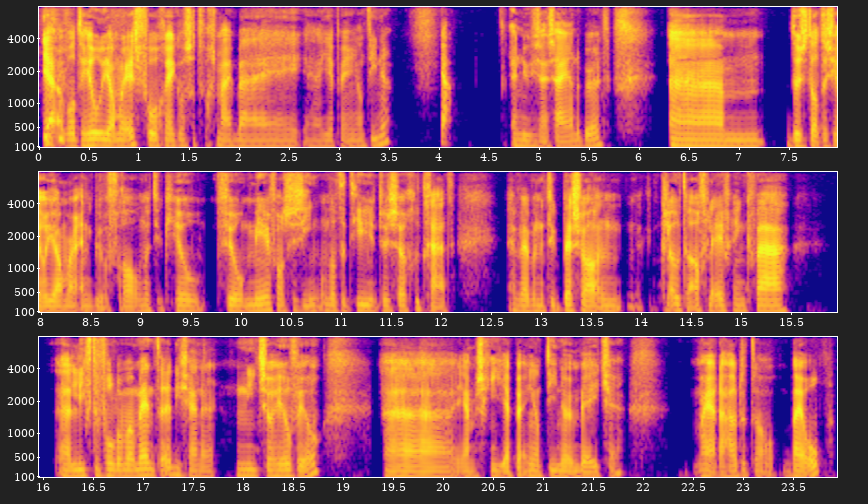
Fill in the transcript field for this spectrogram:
Ja, wat heel jammer is. Vorige week was het volgens mij bij eh, Jeppe en Jantine. Ja. En nu zijn zij aan de beurt. Ehm, dus dat is heel jammer. En ik wil vooral natuurlijk heel veel meer van ze zien, omdat het hier dus zo goed gaat. En we hebben natuurlijk best wel een klote aflevering qua eh, liefdevolle momenten. Die zijn er niet zo heel veel. Eh, ja, misschien Jeppe en Jantine een beetje. Maar ja, daar houdt het al bij op.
